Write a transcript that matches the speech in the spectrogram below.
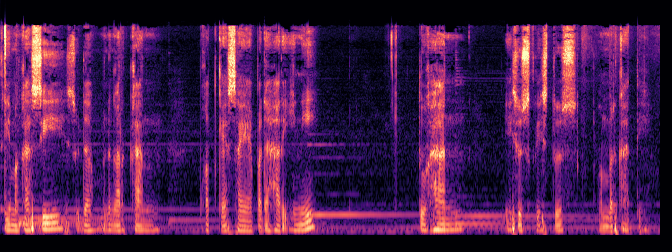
Terima kasih sudah mendengarkan podcast saya pada hari ini. Tuhan Yesus Kristus memberkati.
